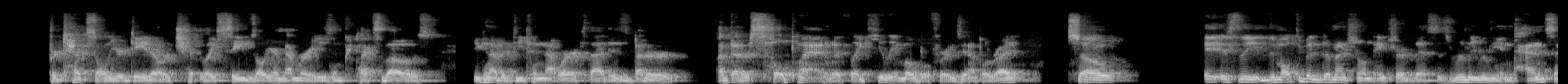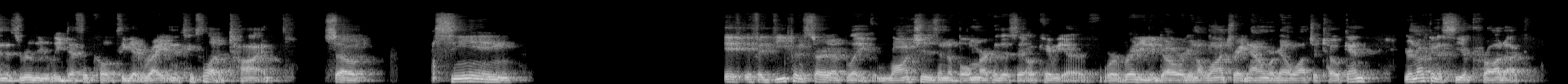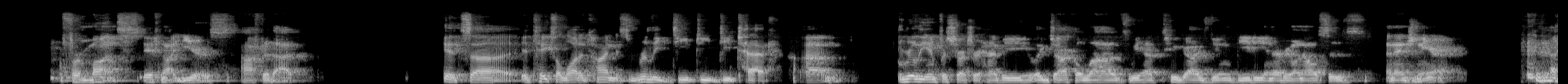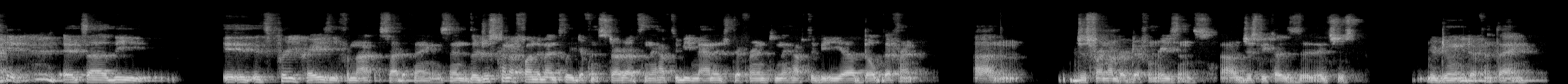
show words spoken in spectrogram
protects all your data or ch- like saves all your memories and protects those you can have a DePIN network that is better a better cell plan with like helium mobile for example right? So it's the the multi-dimensional nature of this is really really intense and it's really really difficult to get right and it takes a lot of time. So seeing if, if a DePIN startup like launches in a bull market they say okay we have we're ready to go. We're going to launch right now and we're going to launch a token you're not going to see a product for months if not years after that. It's uh it takes a lot of time. It's really deep deep deep tech um, really infrastructure heavy. Like Jackal Labs, we have two guys doing BD and everyone else is an engineer. It's uh, the it, it's pretty crazy from that side of things, and they're just kind of fundamentally different startups, and they have to be managed different, and they have to be uh, built different, um, just for a number of different reasons. Um, just because it's just you're doing a different thing.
